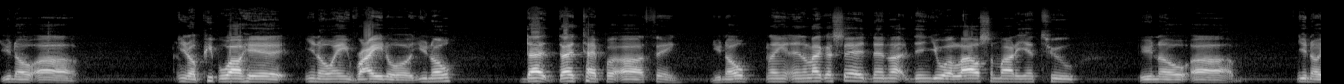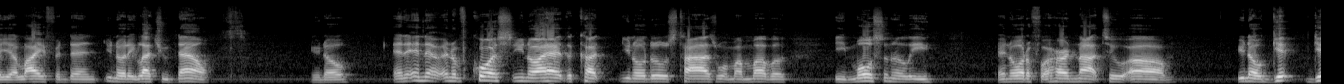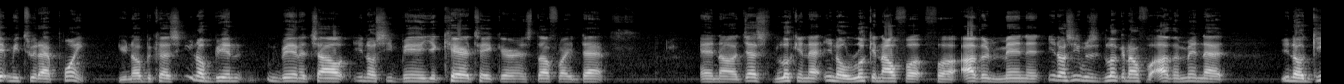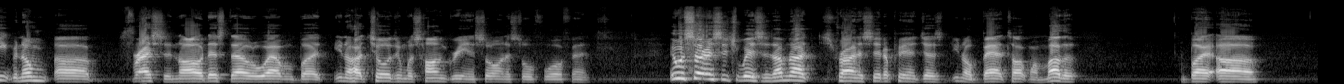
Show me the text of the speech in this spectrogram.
you know uh you know people out here you know ain't right or you know that that type of uh thing you know and, and like I said then uh, then you allow somebody into you know uh you know your life and then you know they let you down you know and and and of course, you know, I had to cut you know those ties with my mother emotionally in order for her not to um, you know get get me to that point. You know, because you know being being a child, you know, she being your caretaker and stuff like that. And uh, just looking at, you know, looking out for, for other men, and you know, she was looking out for other men that, you know, keeping them uh, fresh and all this, that, or whatever. But you know, her children was hungry and so on and so forth. And it was certain situations. I'm not trying to sit up here and just you know bad talk my mother, but uh,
